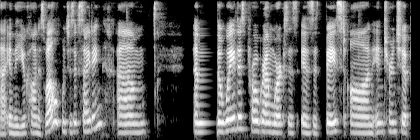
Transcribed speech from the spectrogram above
uh, in the Yukon as well, which is exciting. Um, and the way this program works is, is it's based on internship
